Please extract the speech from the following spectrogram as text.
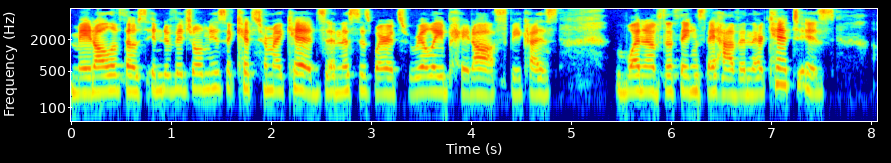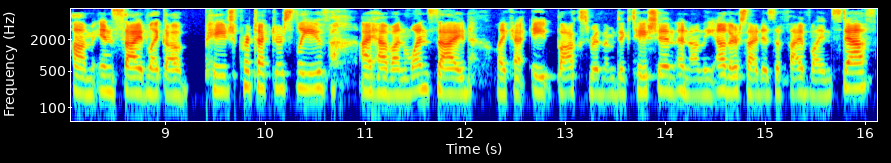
made all of those individual music kits for my kids. And this is where it's really paid off because one of the things they have in their kit is um, inside like a page protector sleeve. I have on one side like an eight box rhythm dictation, and on the other side is a five line staff.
